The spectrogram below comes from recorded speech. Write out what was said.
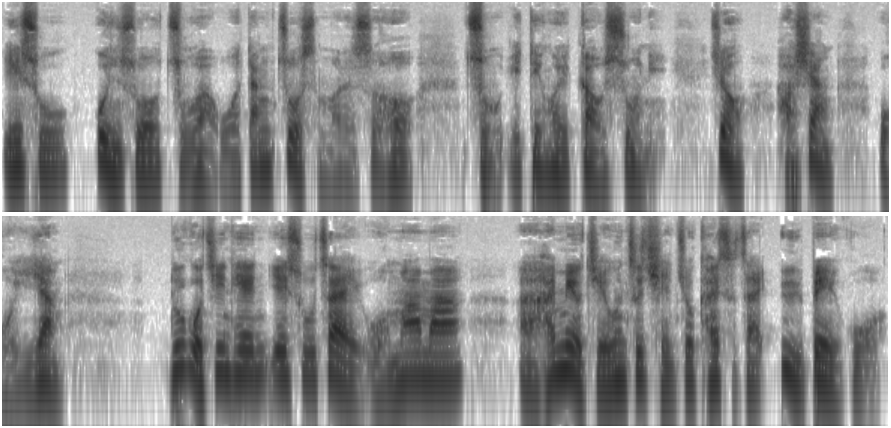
耶稣问说：“主啊，我当做什么？”的时候，主一定会告诉你。就好像我一样，如果今天耶稣在我妈妈啊还没有结婚之前就开始在预备我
